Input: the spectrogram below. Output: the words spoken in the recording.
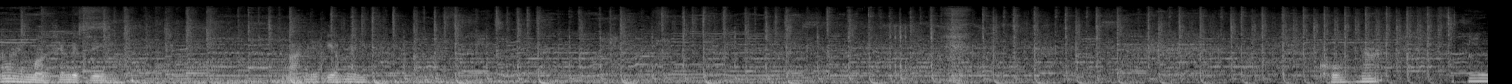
Ai, mở xem được gì? Bán cái kiếm này. Khốn nạn ừ.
